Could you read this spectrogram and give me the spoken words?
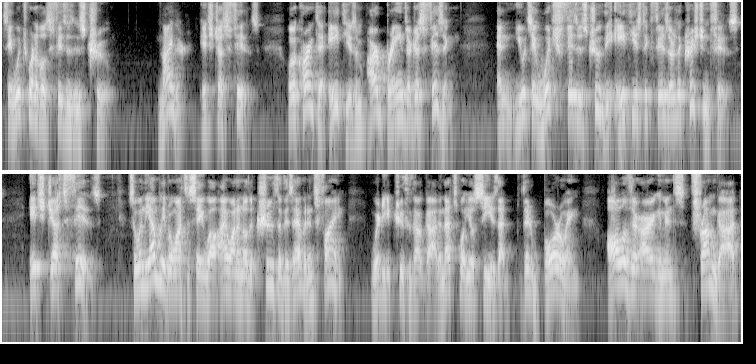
Say, which one of those fizzes is true? Neither. It's just fizz. Well, according to atheism, our brains are just fizzing. And you would say, which fizz is true, the atheistic fizz or the Christian fizz? It's just fizz. So when the unbeliever wants to say, well, I want to know the truth of this evidence, fine. Where do you get truth without God? And that's what you'll see is that they're borrowing all of their arguments from God,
